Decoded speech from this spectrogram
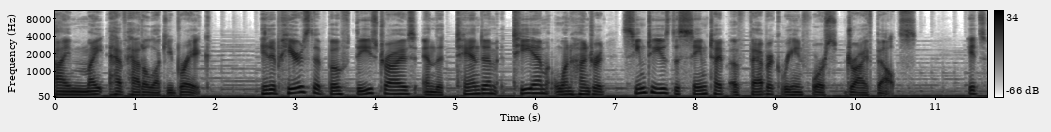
I might have had a lucky break. It appears that both these drives and the Tandon TM100 seem to use the same type of fabric reinforced drive belts. It's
